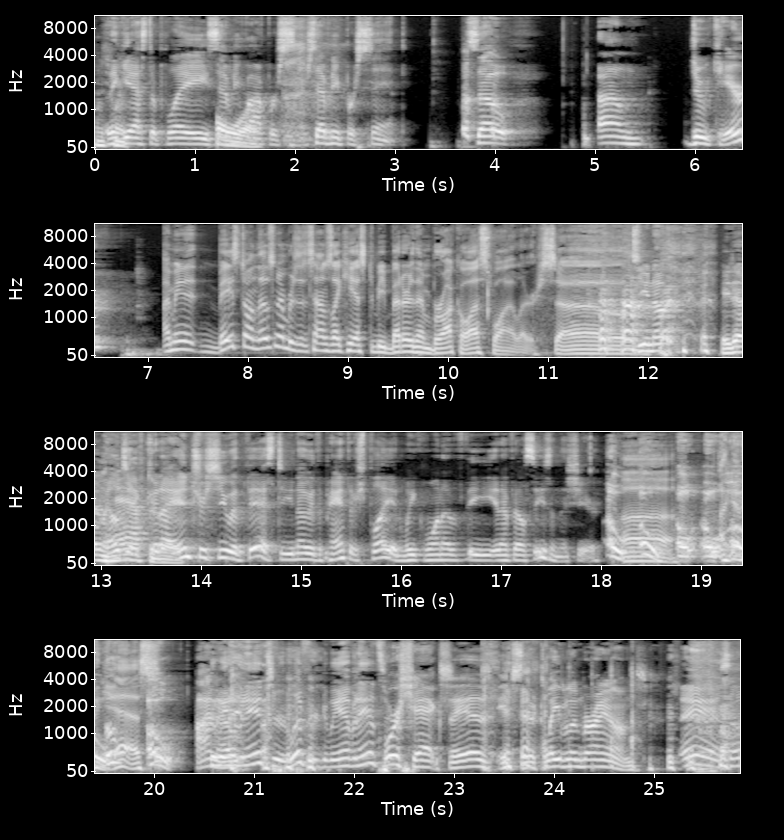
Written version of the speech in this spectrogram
I think he has to play 75 percent, 70 percent. So, um, do we care? I mean, it, based on those numbers, it sounds like he has to be better than Brock Osweiler. So Do you know? He doesn't LJ, have to. could I interest you with this? Do you know who the Panthers play in Week One of the NFL season this year? Oh, Uh, oh, oh, oh, I gotta oh, guess. Oh, I Do we have an answer, Lifford? Do we have an answer? Horshack says it's the Cleveland Browns. Yeah, so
